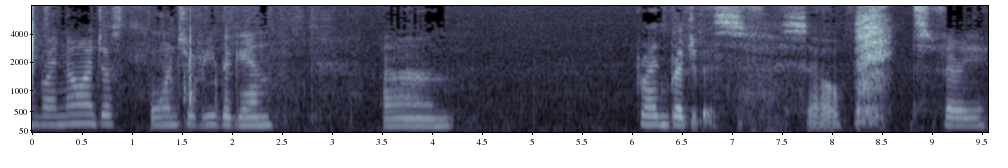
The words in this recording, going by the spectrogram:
and right now I just want to read again um, Pride and Prejudice. So it's very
